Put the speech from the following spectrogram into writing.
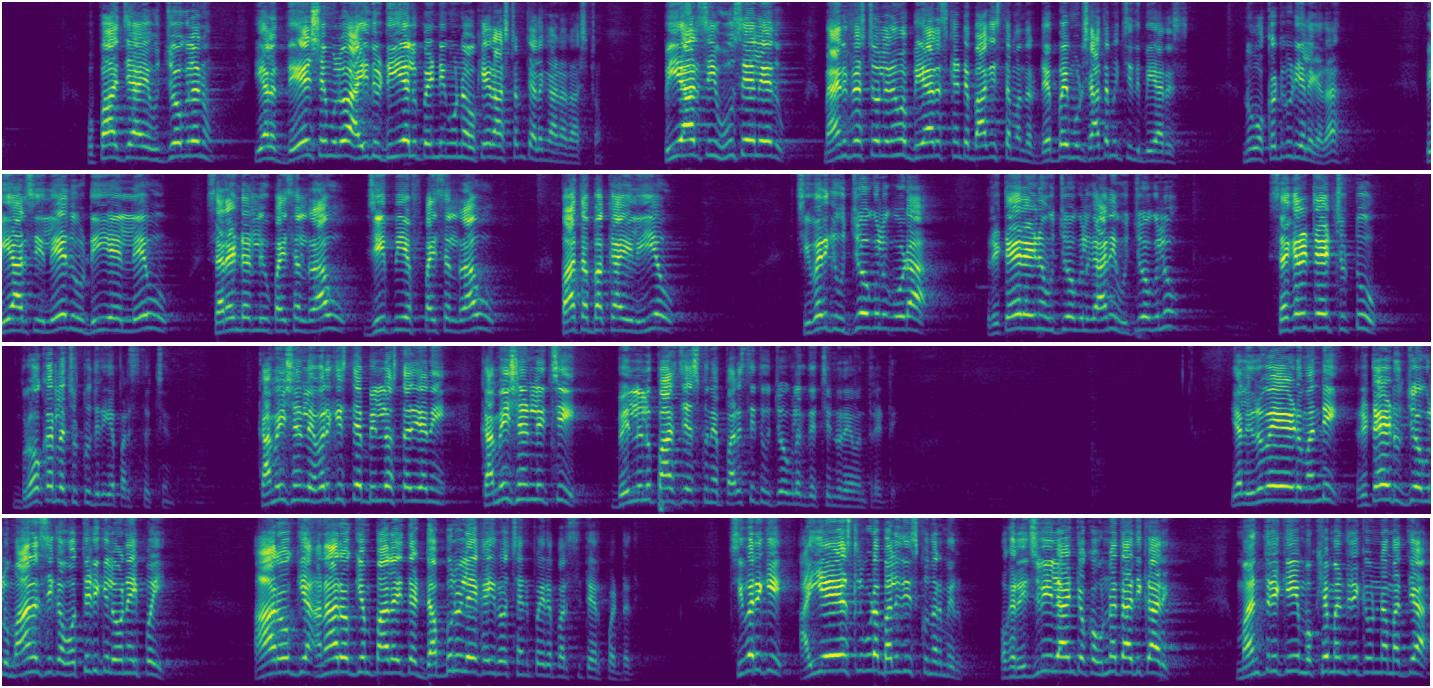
ఉపాధ్యాయ ఉద్యోగులను ఇవాళ దేశంలో ఐదు డిఏలు పెండింగ్ ఉన్న ఒకే రాష్ట్రం తెలంగాణ రాష్ట్రం. పీఆర్సీ ఊసే లేదు. మేనిఫెస్టోలోనేమో బీఆర్ఎస్ కంటే బాగిస్తామన్నారు డెబ్బై మూడు శాతం ఇచ్చింది బీఆర్ఎస్. నువ్వు ఒక్కటి కూడా ఇవ్వలే కదా? పీఆర్సీ లేదు డిఏ లేవు సరెండర్ లీవ్ పైసలు రావు జీపీఎఫ్ పైసలు రావు పాత బకాయిలు ఇయ్యవు. చివరికి ఉద్యోగులు కూడా రిటైర్ అయిన ఉద్యోగులు కానీ ఉద్యోగులు సెక్రటరేట్ చుట్టూ బ్రోకర్ల చుట్టూ తిరిగే పరిస్థితి వచ్చింది. కమిషన్లు ఎవరికి ఇస్తే బిల్లు వస్తుంది అని కమిషన్లు ఇచ్చి బిల్లులు పాస్ చేసుకునే పరిస్థితి ఉద్యోగులకు తెచ్చిండు రేవంత్ రెడ్డి. ఇలా ఇరవై ఏడు మంది రిటైర్డ్ ఉద్యోగులు మానసిక ఒత్తిడికి లోనైపోయి ఆరోగ్య అనారోగ్యం పాలైతే డబ్బులు లేక ఈరోజు చనిపోయే పరిస్థితి ఏర్పడ్డది. చివరికి ఐఏఎస్లు కూడా బలి తీసుకున్నారు మీరు. ఒక రిజ్వీ లాంటి ఒక ఉన్నతాధికారి. మంత్రికి ముఖ్యమంత్రికి ఉన్న మధ్య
